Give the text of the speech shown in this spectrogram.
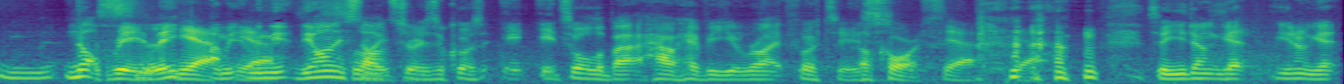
not really. yeah, I mean, I mean, the honest slightly. answer is, of course, it, it's all about how heavy your right foot is. Of course, yeah, yeah. so you don't get you don't get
